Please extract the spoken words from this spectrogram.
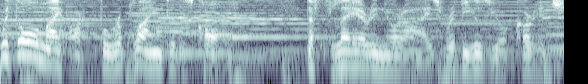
with all my heart, for replying to this call. The flare in your eyes reveals your courage,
